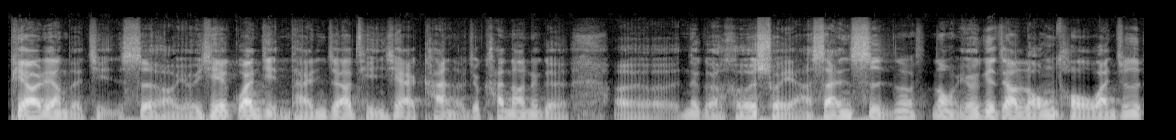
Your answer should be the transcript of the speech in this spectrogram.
漂亮的景色哈，有一些观景台，你只要停下来看了，就看到那个呃那个河水啊，山势那种那种有一个叫龙头湾，就是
